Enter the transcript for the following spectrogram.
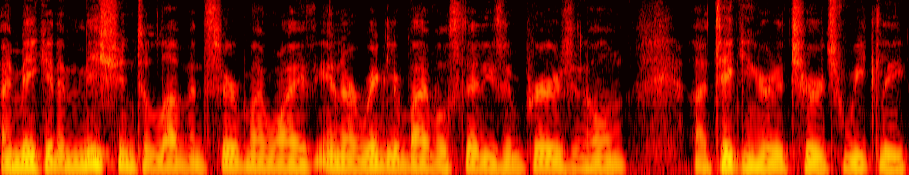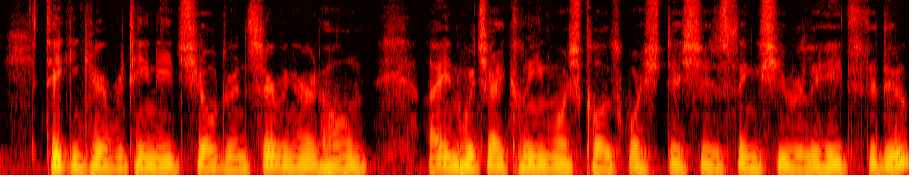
I make it a mission to love and serve my wife in our regular Bible studies and prayers at home, uh, taking her to church weekly, taking care of her teenage children, serving her at home, Uh, in which I clean, wash clothes, wash dishes, things she really hates to do.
